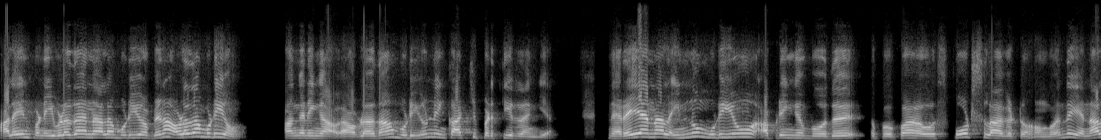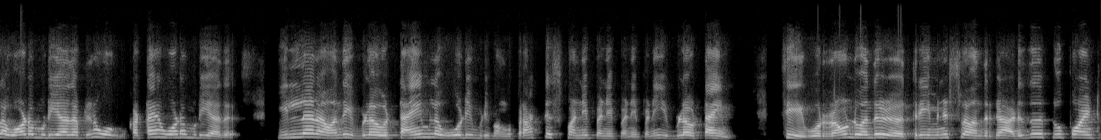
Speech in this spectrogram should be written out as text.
அலைன் பண்ணி இவ்வளவுதான் என்னால முடியும் அப்படின்னா அவ்வளவுதான் முடியும். அங்க நீங்க அவ்வளவுதான் முடியும் நீங்க காட்சிப்படுத்திடுறாங்க. நிறைய நாள் இன்னும் முடியும் அப்படிங்கும்போது இப்போ ஸ்போர்ட்ஸ்ல ஆகட்டும் அவங்க வந்து என்னால ஓட முடியாது அப்படின்னா கட்டாயம் ஓட முடியாது. இல்ல நான் வந்து இவ்வளவு டைம்ல ஓடி முடியும் அவங்க ப்ராக்டிஸ் பண்ணி பண்ணி பண்ணி பண்ணி இவ்வளவு டைம் சி ஒரு ரவுண்டு வந்து த்ரீ மினிட்ஸ்ல வந்திருக்கேன். அடுத்தது டூ பாயிண்ட்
